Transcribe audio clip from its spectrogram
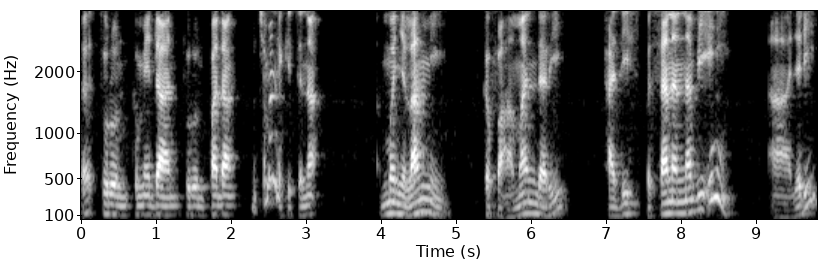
uh, turun ke medan, turun padang, macam mana kita nak menyelami kefahaman dari hadis pesanan Nabi ini. Ha, jadi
